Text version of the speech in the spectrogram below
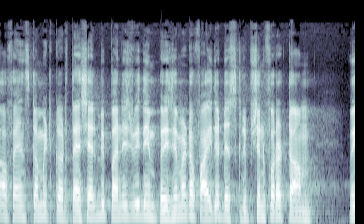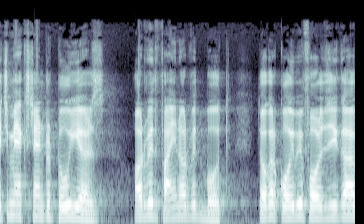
ऑफेंस कमिट करता है shall be punish with imprisonment of I the description for a term which may extend to two years or with fine or with both तो अगर कोई भी फौजी का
